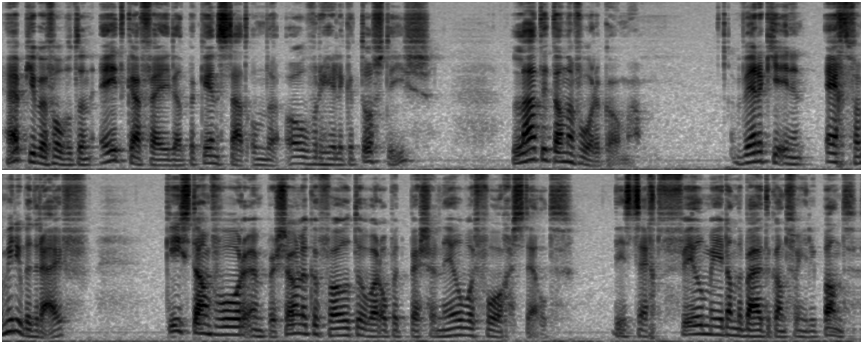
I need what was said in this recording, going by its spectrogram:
Heb je bijvoorbeeld een eetcafé dat bekend staat om de overheerlijke tosties? Laat dit dan naar voren komen. Werk je in een echt familiebedrijf? Kies dan voor een persoonlijke foto waarop het personeel wordt voorgesteld. Dit zegt veel meer dan de buitenkant van jullie pand.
